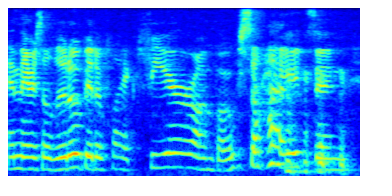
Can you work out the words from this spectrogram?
and there's a little bit of like fear on both sides and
